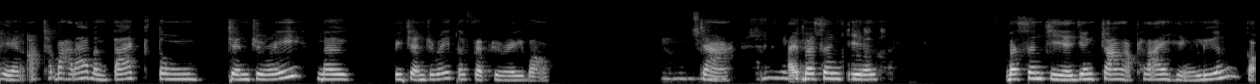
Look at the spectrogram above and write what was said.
រៀងអត់ច្បាស់ដែរប៉ុន្តែខ្ទង់ January នៅ ពី January ទៅ February បងចាហើយបើសិនជាបើសិនជាយើងចង់ apply រៀងលឿនក៏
